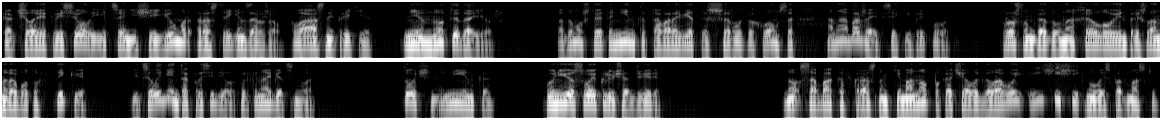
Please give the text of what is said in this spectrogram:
как человек веселый и ценящий юмор, Растригин заржал. «Классный прикид! Нин, ну ты даешь!» Подумал, что это Нинка, товаровед из Шерлока Холмса. Она обожает всякие приколы. В прошлом году на Хэллоуин пришла на работу в тыкве и целый день так просидела, только на обед сняла. Точно, Нинка. У нее свой ключ от двери. Но собака в красном кимоно покачала головой и хихикнула из-под маски.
